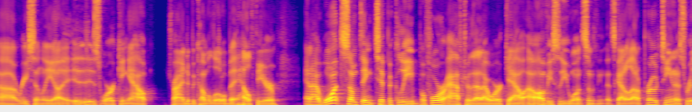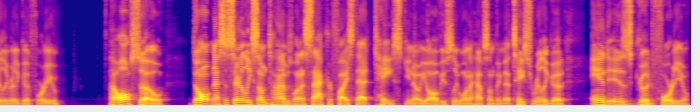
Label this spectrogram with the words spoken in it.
uh, recently uh, is working out, trying to become a little bit healthier. And I want something typically before or after that I work out. Obviously, you want something that's got a lot of protein that's really, really good for you. I also don't necessarily sometimes want to sacrifice that taste. You know, you obviously want to have something that tastes really good and is good for you.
